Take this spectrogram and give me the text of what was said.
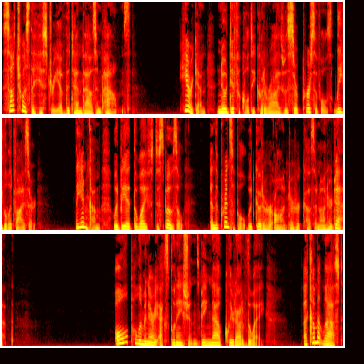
Such was the history of the ten thousand pounds. Here again, no difficulty could arise with Sir Percival's legal adviser. The income would be at the wife's disposal, and the principal would go to her aunt or her cousin on her death. All preliminary explanations being now cleared out of the way, I come at last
